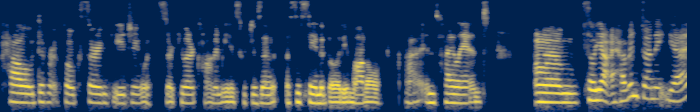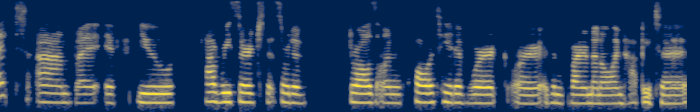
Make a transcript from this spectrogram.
how different folks are engaging with circular economies, which is a, a sustainability model uh, in Thailand. Um, so yeah, I haven't done it yet, um, but if you have research that sort of draws on qualitative work or is environmental, I'm happy to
